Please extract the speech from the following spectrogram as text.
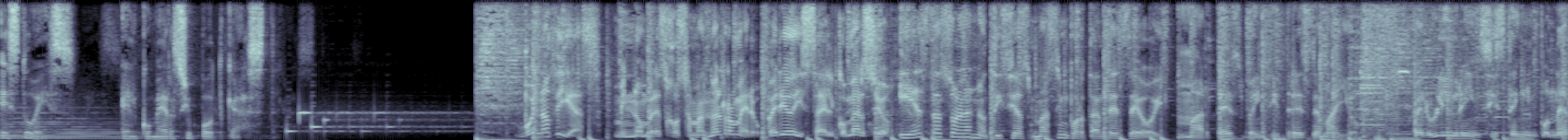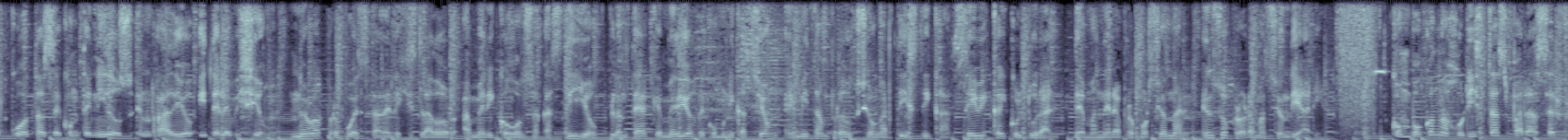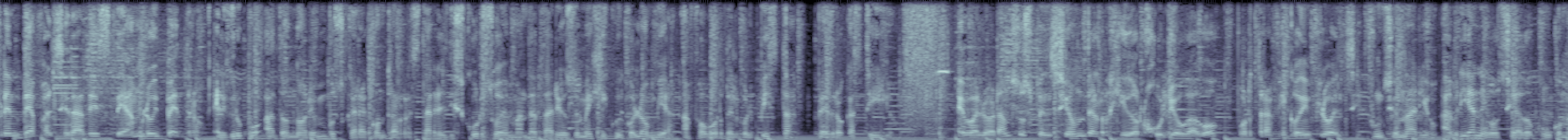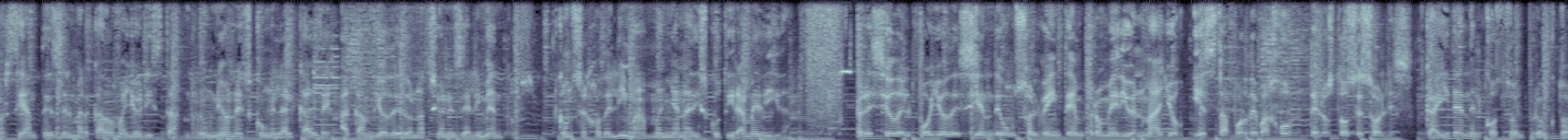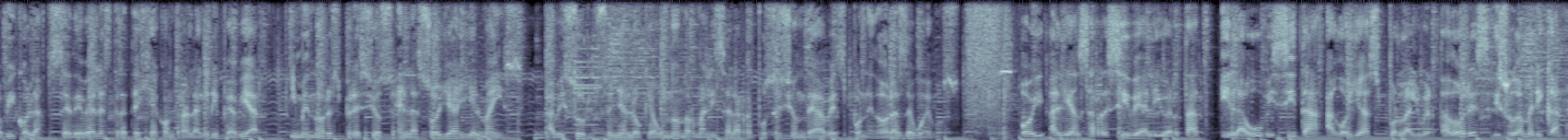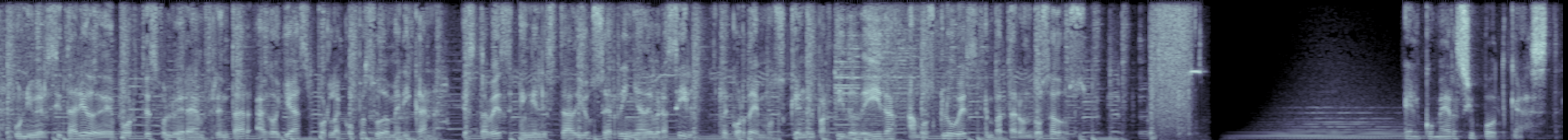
Esto es El Comercio Podcast. Buenos días, mi nombre es José Manuel Romero, periodista del Comercio, y estas son las noticias más importantes de hoy, martes 23 de mayo. Perú Libre insiste en imponer cuotas de contenidos en radio y televisión. Nueva propuesta del legislador Américo Gonza Castillo plantea que medios de comunicación emitan producción artística, cívica y cultural de manera proporcional en su programación diaria. Convocan a juristas para hacer frente a falsedades de AMLO y Petro. El grupo Ad Honorem buscará contrarrestar el discurso de mandatarios de México y Colombia a favor del golpista Pedro Castillo. Evaluarán suspensión del regidor Julio Gagó por tráfico de influencia. Funcionario habría negociado con comerciantes del mercado mayorista reuniones con el alcalde a cambio de donaciones de alimentos. Consejo de Lima mañana discutirá medida precio del pollo desciende un sol 20 en promedio en mayo y está por debajo de los 12 soles. Caída en el costo del producto avícola se debe a la estrategia contra la gripe aviar y menores precios en la soya y el maíz. Avisur señaló que aún no normaliza la reposición de aves ponedoras de huevos. Hoy Alianza recibe a Libertad y la U visita a Goiás por la Libertadores y Sudamericana. Universitario de Deportes volverá a enfrentar a Goiás por la Copa Sudamericana, esta vez en el Estadio Cerriña de Brasil. Recordemos que en el partido de ida ambos clubes empataron 2 a 2. El Comercio Podcast.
